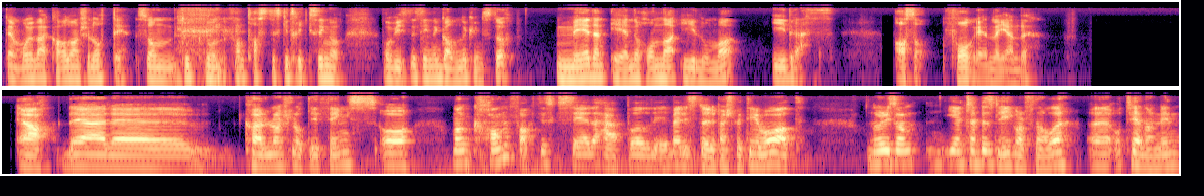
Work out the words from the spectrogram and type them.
Det må jo være Carlo Angelotti, som tok noen fantastiske triksinger og viste sine gamle kunster med den ene hånda i lomma i dress. Altså, for en legende. Ja, det er eh, Carlo Angelotti things. Og man kan faktisk se det her på, med litt større perspektiv òg, at når liksom i en Champions League-kvartfinale, uh, og treneren din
